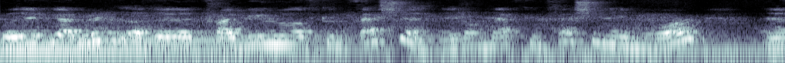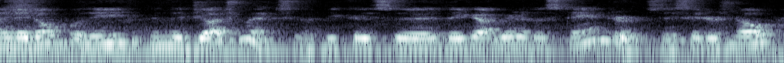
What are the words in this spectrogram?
well, they've got rid of the tribunal of confession. They don't have confession anymore and they don't believe in the judgment because uh, they got rid of the standards. They say there's no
